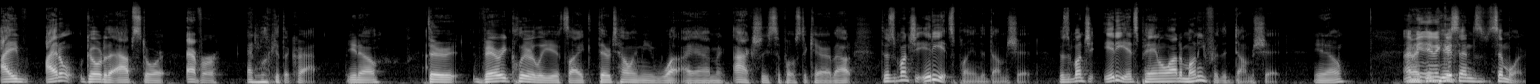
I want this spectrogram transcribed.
I I don't go to the app store ever and look at the crap, you know. They're very clearly it's like they're telling me what I am actually supposed to care about. There's a bunch of idiots playing the dumb shit. There's a bunch of idiots paying a lot of money for the dumb shit, you know. I And mean, I and think a good- PSN's similar.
